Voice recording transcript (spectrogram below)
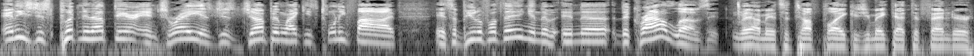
and he's just putting it up there, and Dre is just jumping like he's 25. It's a beautiful thing, and the and the the crowd loves it. Yeah, I mean it's a tough play because you make that defender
